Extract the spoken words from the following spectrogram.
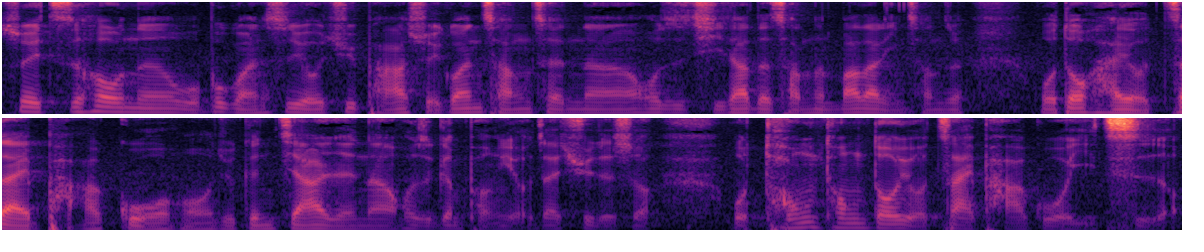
所以之后呢，我不管是有去爬水关长城啊，或者其他的长城八达岭长城，我都还有再爬过哦。就跟家人啊，或者跟朋友再去的时候，我通通都有再爬过一次哦。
